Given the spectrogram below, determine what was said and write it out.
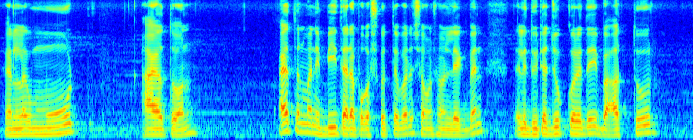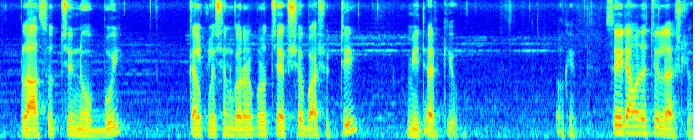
এখানে লিখব মোট আয়তন আয়তন মানে বি তারা প্রকাশ করতে পারে সময় সময় লিখবেন। তাহলে দুইটা যোগ করে দেই, বাহাত্তর প্লাস হচ্ছে নব্বই। ক্যালকুলেশন করার পর হচ্ছে একশো বাষট্টি মিটার কিউব ওকে সো এটা আমাদের চলে আসলো।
